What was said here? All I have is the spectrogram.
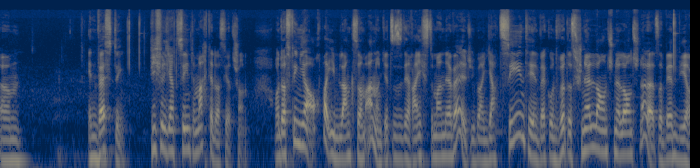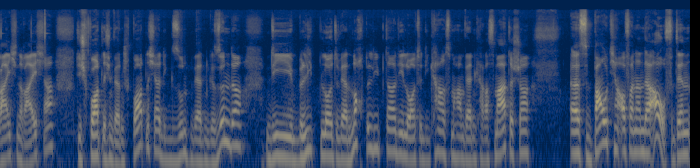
Ähm, Investing. Wie viele Jahrzehnte macht er das jetzt schon? Und das fing ja auch bei ihm langsam an. Und jetzt ist er der reichste Mann der Welt über Jahrzehnte hinweg und wird es schneller und schneller und schneller. Also werden die Reichen reicher, die Sportlichen werden sportlicher, die Gesunden werden gesünder, die beliebten Leute werden noch beliebter, die Leute, die Charisma haben, werden charismatischer. Es baut ja aufeinander auf. Denn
